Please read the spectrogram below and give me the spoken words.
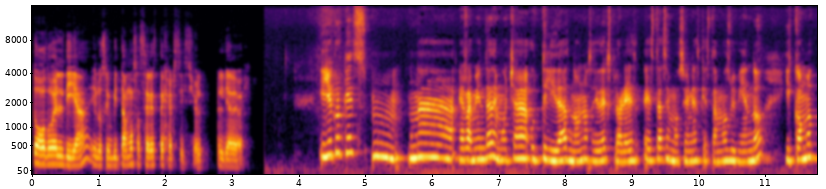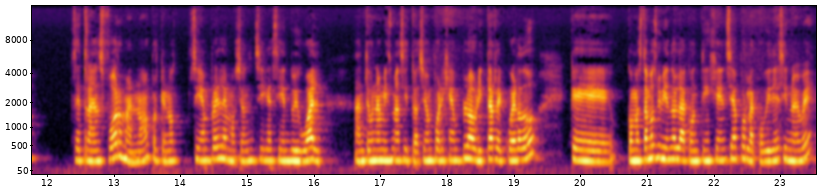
todo el día y los invitamos a hacer este ejercicio el, día de hoy. Y yo creo que es mm, una herramienta de mucha utilidad, ¿no? Nos ayuda a explorar estas emociones que estamos viviendo y cómo se transforman, ¿no? Porque no siempre la emoción sigue siendo igual ante una misma situación. Por ejemplo, ahorita recuerdo que como estamos viviendo la contingencia por la COVID-19,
